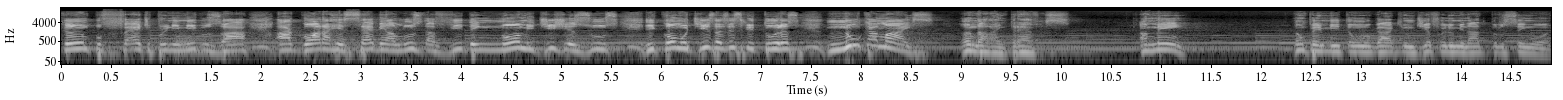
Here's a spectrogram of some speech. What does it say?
campo fértil para o inimigo usar, agora recebem a luz da vida em nome de Jesus, e como diz as Escrituras, nunca mais andará em trevas. Amém. Não permita um lugar que um dia foi iluminado pelo Senhor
